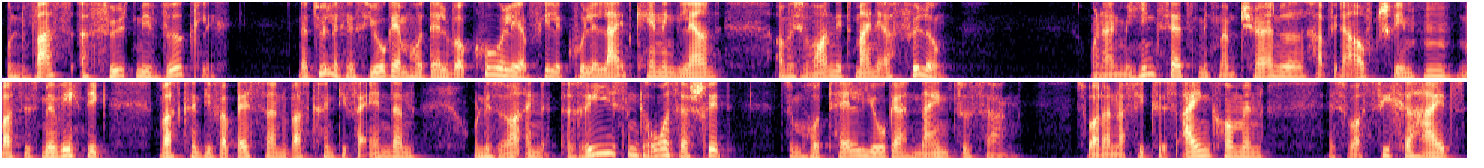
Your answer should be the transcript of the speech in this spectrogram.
Und was erfüllt mich wirklich? Natürlich, das Yoga im Hotel war cool, ich habe viele coole Leute kennengelernt, aber es war nicht meine Erfüllung. Und dann mich hingesetzt mit meinem Journal, habe wieder aufgeschrieben, hm, was ist mir wichtig, was könnt ihr verbessern, was könnt ihr verändern. Und es war ein riesengroßer Schritt zum Hotel-Yoga Nein zu sagen. Es war dann ein fixes Einkommen, es war Sicherheit,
